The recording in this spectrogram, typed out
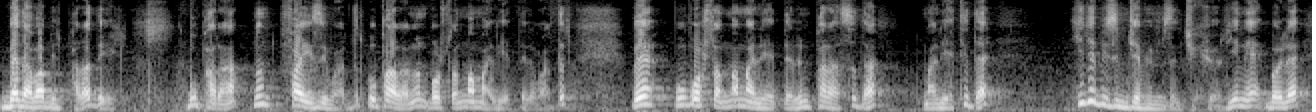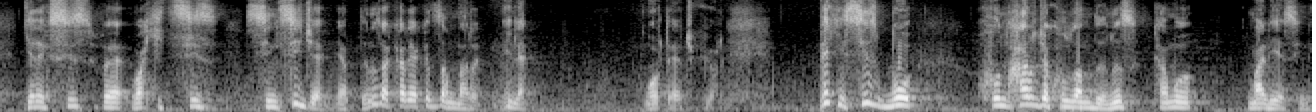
bedava bir para değil. Bu paranın faizi vardır. Bu paranın borçlanma maliyetleri vardır. Ve bu borçlanma maliyetlerin parası da, maliyeti de yine bizim cebimizden çıkıyor. Yine böyle gereksiz ve vakitsiz, sinsice yaptığınız akaryakıt zamları ile ortaya çıkıyor. Peki siz bu hunharca kullandığınız kamu maliyesini,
